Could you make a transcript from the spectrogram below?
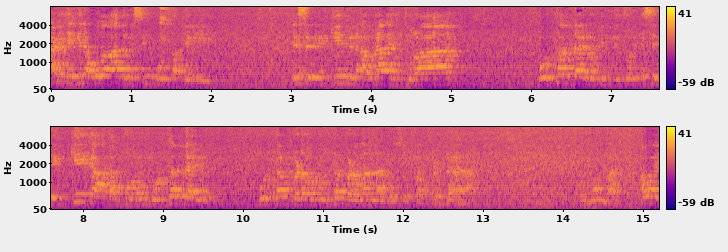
أرحي كنا هو آدم يصير مرتكري يصير كي من أبناء التراب. مرتب دايلو كنت تقول يصير كي كاتم تقول مرتب دايلو مرتب بڑا مرتب بڑا من لا تسوق فردا المهم أوي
